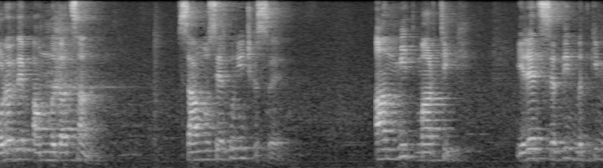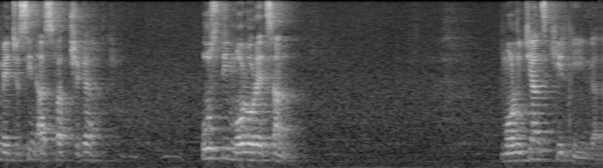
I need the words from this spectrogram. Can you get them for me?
Որովհետև անմտածան Սամոս 2-ն ինչ կսե։ Անմիտ մարդիկ իրենց սրտին մտքի մեջսին ասված չկա։ Ոստի մոլորեցան։ Մոլությանց քիրքը ինգա։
